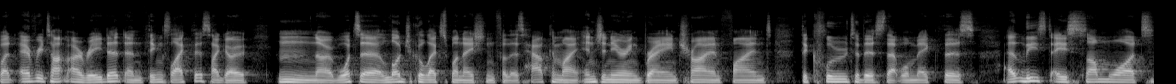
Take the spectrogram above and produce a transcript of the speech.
But every time I read it and things like this, I go, hmm, no, what's a logical explanation for this? How can my engineering brain try and find the clue to this that will make this at least a somewhat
